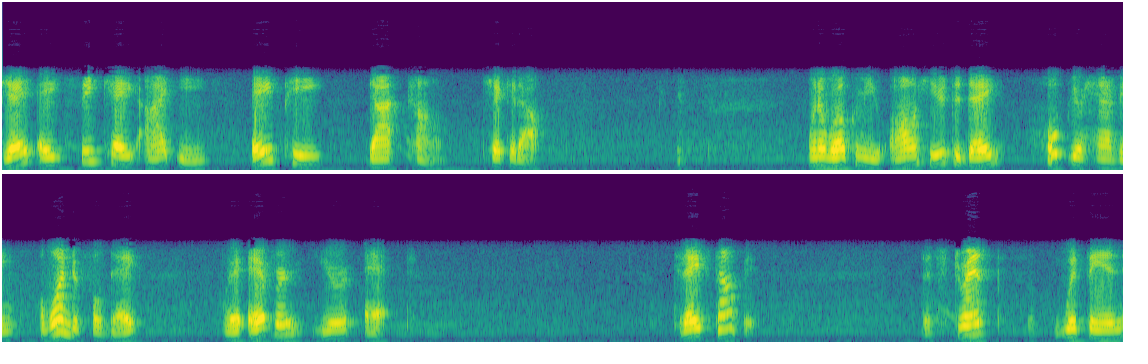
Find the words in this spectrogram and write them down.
J-A-C-K-I-E-A-P dot com. Check it out want to welcome you all here today. Hope you're having a wonderful day wherever you're at. Today's topic the strength within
